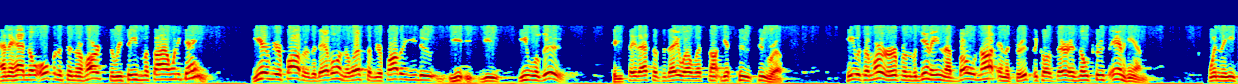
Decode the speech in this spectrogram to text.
and they had no openness in their hearts to receive Messiah when he came. Year of your father, the devil, and the lust of your father, you do, you, you, you will do. Can you say that of today? Well, let's not get too, too rough. He was a murderer from the beginning and abode not in the truth because there is no truth in him. When he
